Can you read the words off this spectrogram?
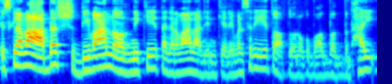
इसके अलावा आदर्श दीवान और निकेत अग्रवाल आज इनकी एनिवर्सरी है तो आप दोनों को बहुत बहुत बधाई।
